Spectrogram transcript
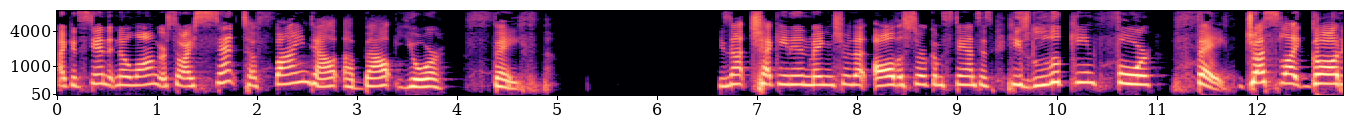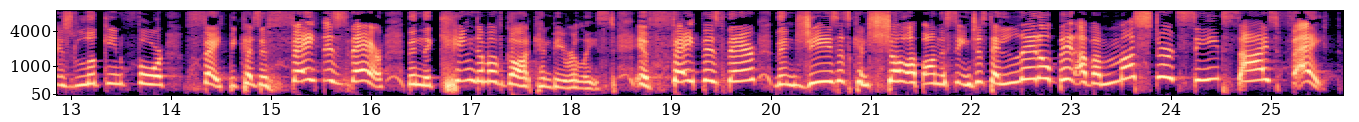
I could stand it no longer, so I sent to find out about your faith. He's not checking in, making sure that all the circumstances, he's looking for faith, just like God is looking for faith. Because if faith is there, then the kingdom of God can be released. If faith is there, then Jesus can show up on the scene. Just a little bit of a mustard seed size faith.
